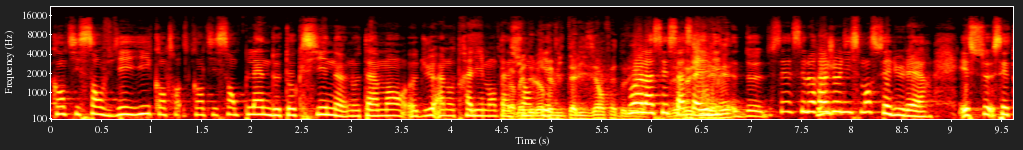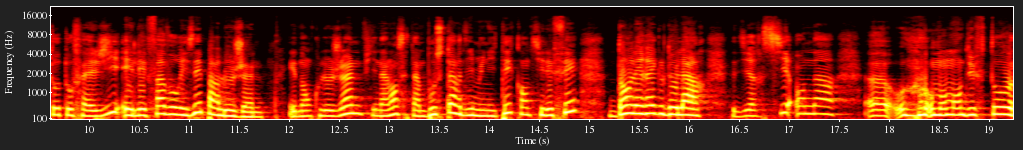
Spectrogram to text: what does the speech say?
quand ils sont vieillis, quand quand ils sont pleins de toxines notamment dues à notre alimentation. Ça de le revitaliser en fait. De voilà, c'est ça, ça c'est le rajeunissement cellulaire et ce, cette autophagie elle est favorisée par le jeûne et donc le jeûne finalement c'est un booster d'immunité quand il est fait dans les règles de l'art. C'est-à-dire si on a euh, au, moment du tour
